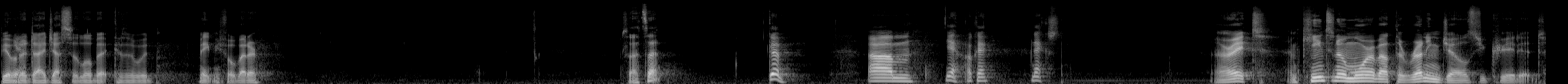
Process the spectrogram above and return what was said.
be able Yeah. to digest it a little bit because it would make me feel better. So that's it. Good. Um, yeah. Okay. Next. All right. I'm keen to know more about the running gels you created.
